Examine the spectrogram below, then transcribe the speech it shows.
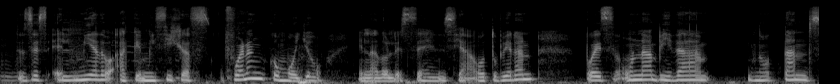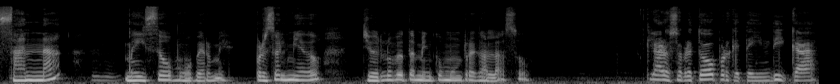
Entonces el miedo a que mis hijas fueran como yo en la adolescencia o tuvieran pues una vida no tan sana me hizo moverme. Por eso el miedo yo lo veo también como un regalazo. Claro, sobre todo porque te indica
